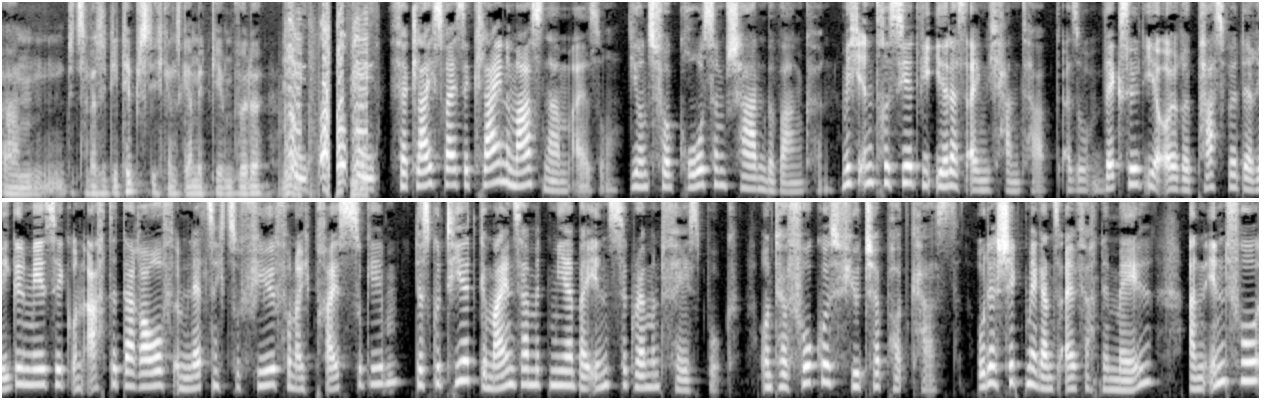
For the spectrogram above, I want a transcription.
ähm, beziehungsweise die Tipps, die ich ganz gerne mitgeben würde. Vergleichsweise kleine Maßnahmen also, die uns vor großem Schaden bewahren können. Mich interessiert, wie ihr das eigentlich handhabt. Also wechselt ihr eure Passwörter regelmäßig und achtet darauf, im Netz nicht zu viel von euch preiszugeben? Diskutiert gemeinsam mit mir bei Instagram und Facebook unter Focus Future Podcast oder schickt mir ganz einfach eine Mail an info.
